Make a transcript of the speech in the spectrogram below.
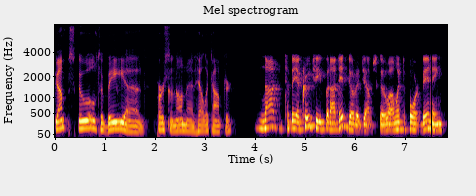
jump school to be a person on that helicopter? Not to be a crew chief, but I did go to jump school. I went to Fort Benning.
